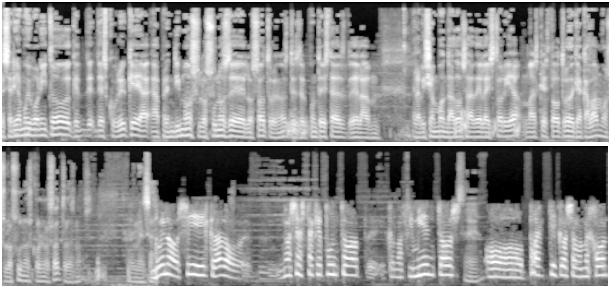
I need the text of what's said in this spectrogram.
sería muy bonito descubrir que aprendimos los unos de los otros, desde el punto de vista de la, visión bondadosa de la historia, más que esto otro de que acabamos los unos con los otros. Bueno, sí, claro. No sé hasta qué punto eh, conocimientos o prácticos a lo mejor,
